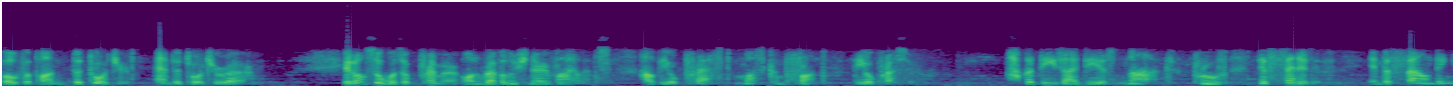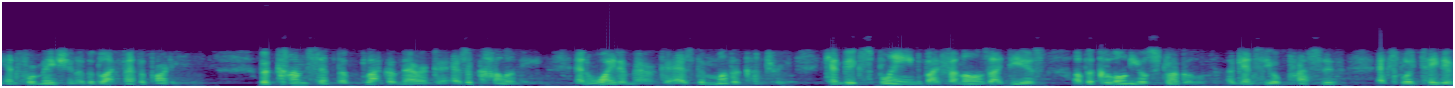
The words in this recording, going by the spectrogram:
both upon the tortured and the torturer. It also was a primer on revolutionary violence, how the oppressed must confront the oppressor. How could these ideas not prove definitive in the founding and formation of the Black Panther Party? The concept of black America as a colony and white America as the mother country can be explained by Fanon's ideas of the colonial struggle against the oppressive, exploitative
